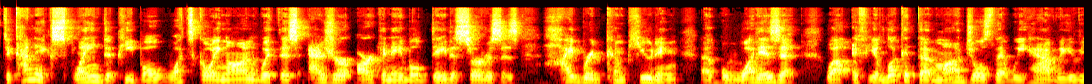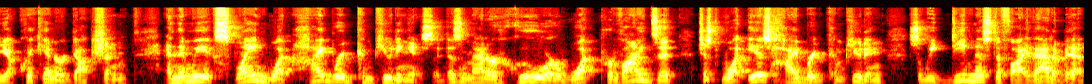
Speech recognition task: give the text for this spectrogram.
to kind of explain to people what's going on with this Azure Arc-enabled data services hybrid computing. Uh, what is it? Well, if you look at the modules that we have, we give you a quick introduction, and then we explain what hybrid computing is. It doesn't matter who or what provides it just what is hybrid computing. So we demystify that a bit.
